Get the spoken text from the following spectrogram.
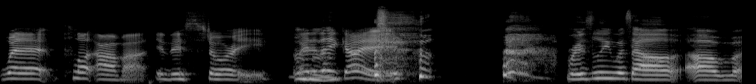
were plot armor in this story. Where did Mhm. they go? Rosalie was our um uh,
